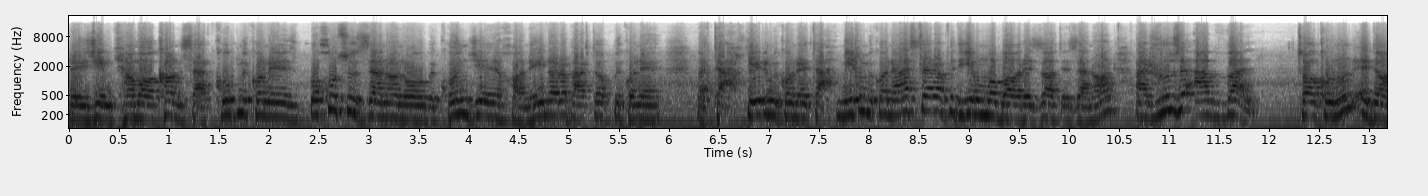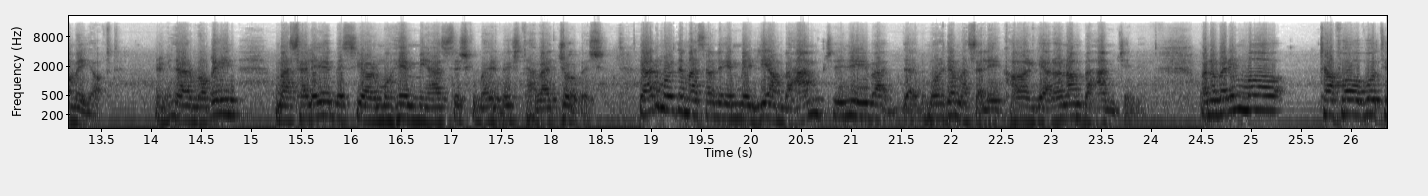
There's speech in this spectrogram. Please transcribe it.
رژیم کماکان سرکوب می‌کنه به خصوص زنان رو به کنج خانه اینا رو پرتاب می‌کنه و تحقیر می‌کنه تحمیق می‌کنه. از طرف دیگه مبارزات زنان از روز اول تا کنون ادامه یافته. یعنی در واقع این مسئله بسیار مهمی هستش که باید بهش توجه بشه. در مورد مسئله ملی هم به همچنین و در مورد مسئله کارگران هم به همچنین بنابراین ما تفاوت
